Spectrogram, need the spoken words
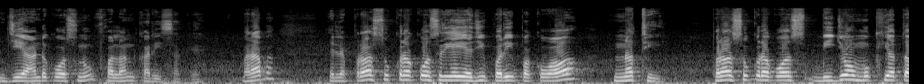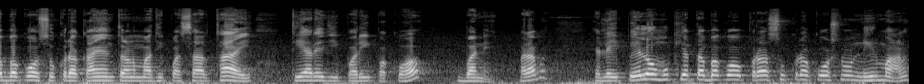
જે અંડકોષનું ફલન કરી શકે. બરાબર? એટલે પ્રશુક્રકોષ એ હજી પરિપક્વ નથી. પ્રશુક્રકોષ બીજો મુખ્ય તબક્કો શુક્ર કાયંત્રણમાંથી પસાર થાય ત્યારે જ પરિપક્વ બને. બરાબર? એટલે એ પહેલો મુખ્ય તબક્કો પ્રશુક્રકોષનું નિર્માણ.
